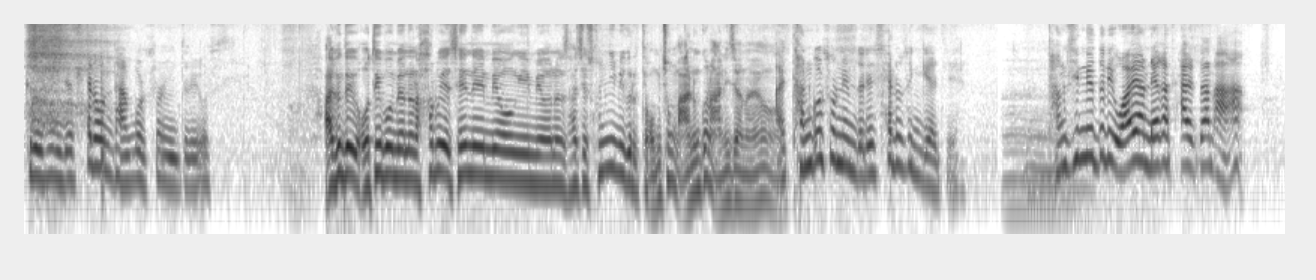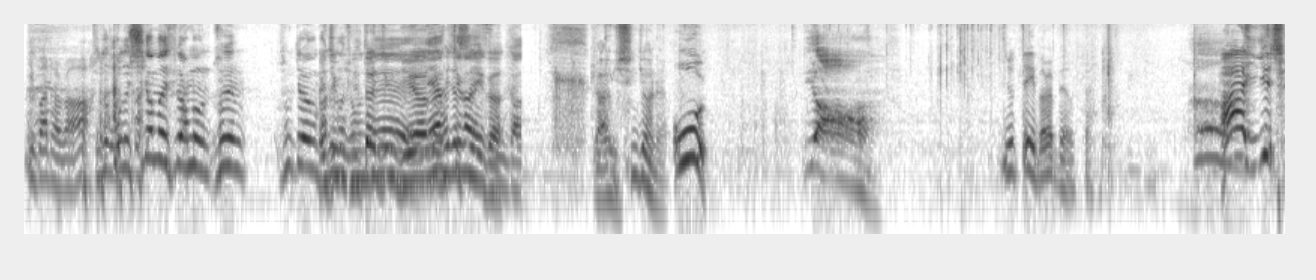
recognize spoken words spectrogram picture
그래서 이제 새로운 단골 손님들이 오시. 아 근데 어떻게 보면은 하루에 세네 명이면은 사실 손님이 그렇게 엄청 많은 건 아니잖아요. 아니 단골 손님들이 새로 생겨야지. 아. 당신네들이 와야 내가 살잖아. 이발하러. 저도 오늘 시간만 있으면 한번 선생님 손길 한번 네, 받으면 지금 좋은데 일단 지금 예약을 하셨으니까. 야 이거 신기하네. 오, 이야. 이때 이발을 배웠어. 아 이게 지-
